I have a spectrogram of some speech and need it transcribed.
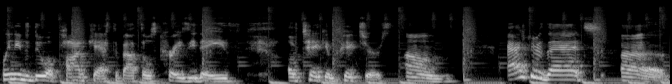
we need to do a podcast about those crazy days of taking pictures. Um, after that, uh,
